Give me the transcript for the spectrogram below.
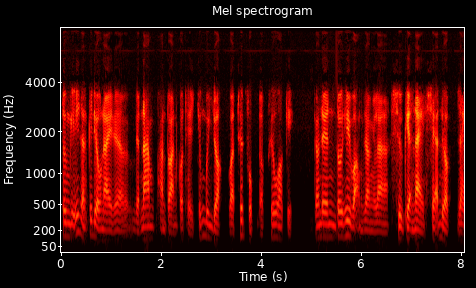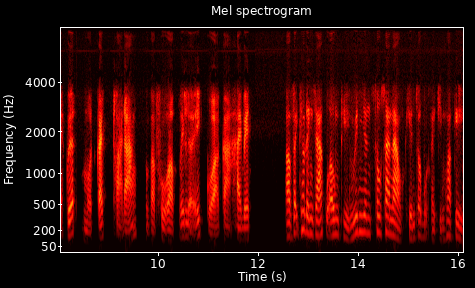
Tôi nghĩ rằng cái điều này ờ, Việt Nam hoàn toàn có thể chứng minh được và thuyết phục được phía Hoa Kỳ. Cho nên tôi hy vọng rằng là sự kiện này sẽ được giải quyết một cách thỏa đáng và phù hợp với lợi ích của cả hai bên. À, vậy theo đánh giá của ông thì nguyên nhân sâu xa nào khiến cho Bộ Tài chính Hoa Kỳ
